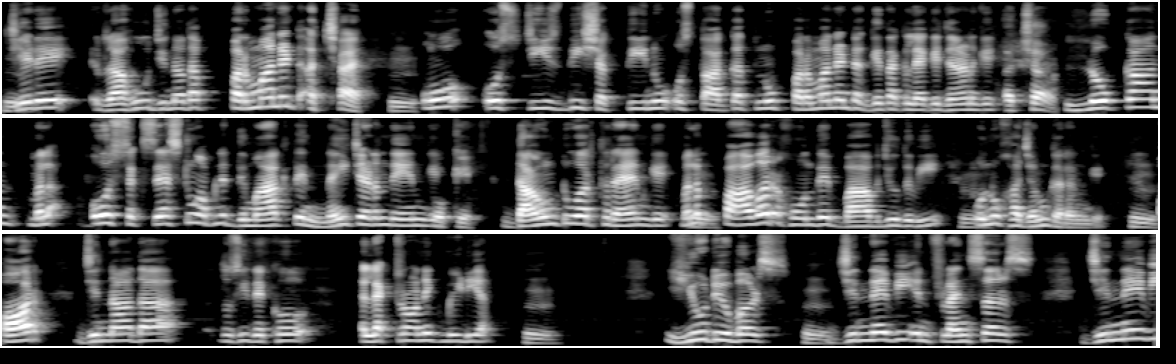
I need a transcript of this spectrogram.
ਜਿਹੜੇ ਰਾਹੂ ਜਿਨ੍ਹਾਂ ਦਾ ਪਰਮਾਨੈਂਟ ਅੱਛਾ ਹੈ। ਉਹ ਉਸ ਚੀਜ਼ ਦੀ ਸ਼ਕਤੀ ਨੂੰ ਉਸ ਤਾਕਤ ਨੂੰ ਪਰਮਾਨੈਂਟ ਅੱਗੇ ਤੱਕ ਲੈ ਕੇ ਜਾਣਗੇ। ਅੱਛਾ। ਲੋਕਾਂ ਮਤਲਬ ਉਹ ਸਕਸੈਸ ਨੂੰ ਆਪਣੇ ਦਿਮਾਗ ਤੇ ਨਹੀਂ ਚੜਨ ਦੇਣਗੇ। ਓਕੇ ਡਾਊਨ ਟੂ ਅਰਥ ਰਹਿਣਗੇ। ਮਤਲਬ ਪਾਵਰ ਹੋਣ ਦੇ ਬਾਵਜੂਦ ਵੀ ਉਹਨੂੰ ਹਜਮ ਕਰਨਗੇ। ਔਰ ਜਿਨ੍ਹਾਂ ਦਾ ਤੁਸੀਂ ਦੇਖੋ ਇਲੈਕਟ੍ਰੋਨਿਕ ਮੀਡੀਆ ਯੂਟਿਊਬਰਸ। ਜਿੰਨੇ ਵੀ ਇਨਫਲੂਐਂਸਰਸ ਜਿੰਨੇ ਵੀ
